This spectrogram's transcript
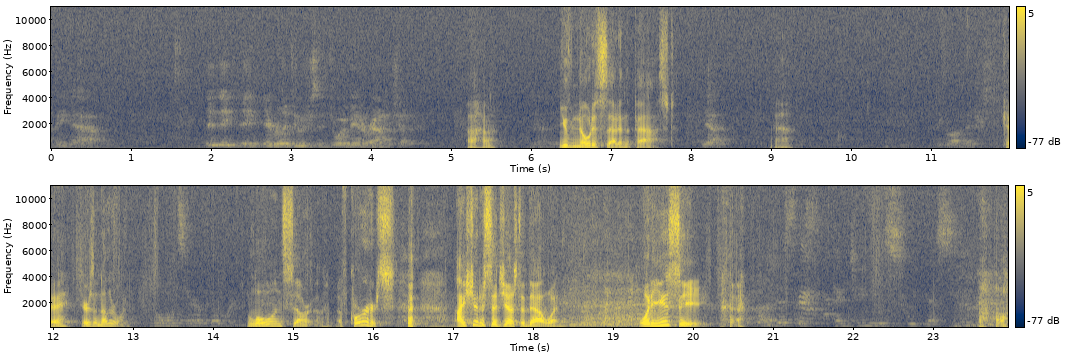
I mean, uh, they, they, they, they really do just enjoy being around each other. Uh huh. You know, You've noticed that in the past. yeah, Yeah. take a lot of interest. Okay, here's another one. Lowell and Sarah, of course. I should have suggested that one. What do you see? oh.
